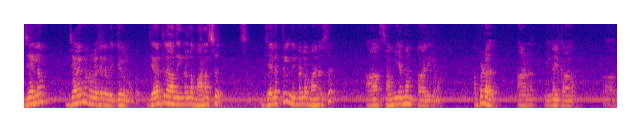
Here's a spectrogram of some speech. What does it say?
ജലം ജലം കൊണ്ടുള്ള ചില വിദ്യകളുണ്ട്. ജലത്തിൽ ആ നിങ്ങളുടെ മനസ്സ് ജലത്തിൽ നിങ്ങളുടെ മനസ്സ് ആ സംയമം പാലിക്കണം. അപ്പോൾ ആണ് നിങ്ങൾക്ക് ആ,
